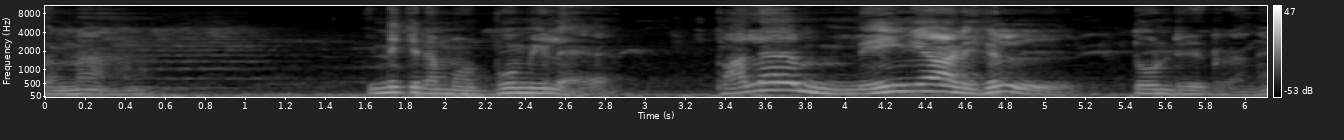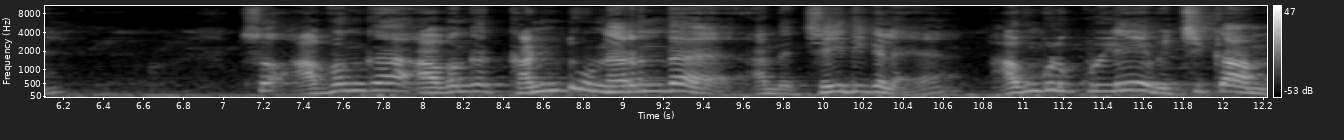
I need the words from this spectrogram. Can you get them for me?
பார்த்தோம்னா இன்றைக்கி நம்ம பூமியில் பல மெய்ஞானிகள் தோன்றியிருக்கிறாங்க. ஸோ அவங்க அவங்க கண்டு உணர்ந்த அந்த செய்திகளை அவங்களுக்குள்ளேயே வச்சுக்காம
